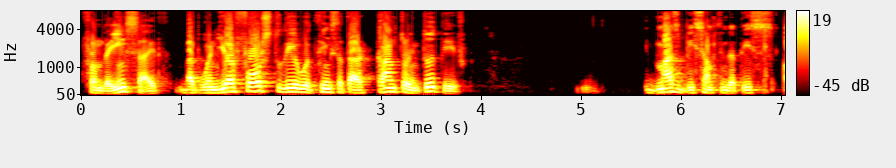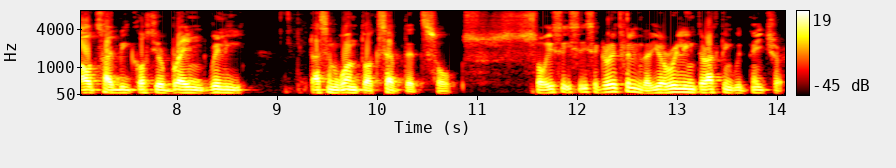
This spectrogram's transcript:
from the inside. But when you're forced to deal with things that are counterintuitive, it must be something that is outside because your brain really doesn't want to accept it. So, so it's, it's, it's a great feeling that you're really interacting with nature.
